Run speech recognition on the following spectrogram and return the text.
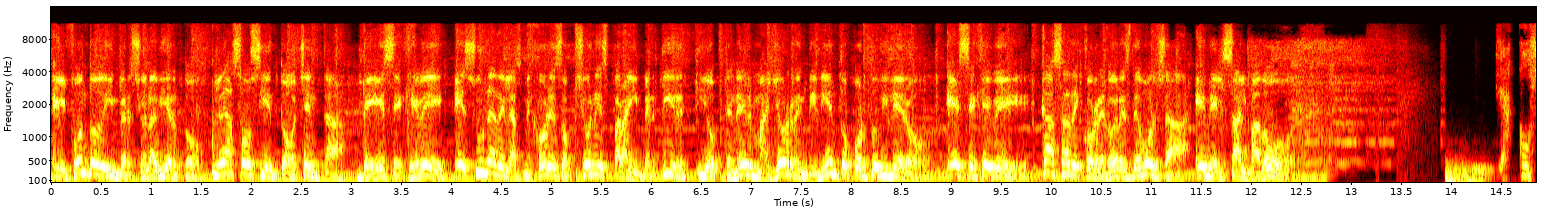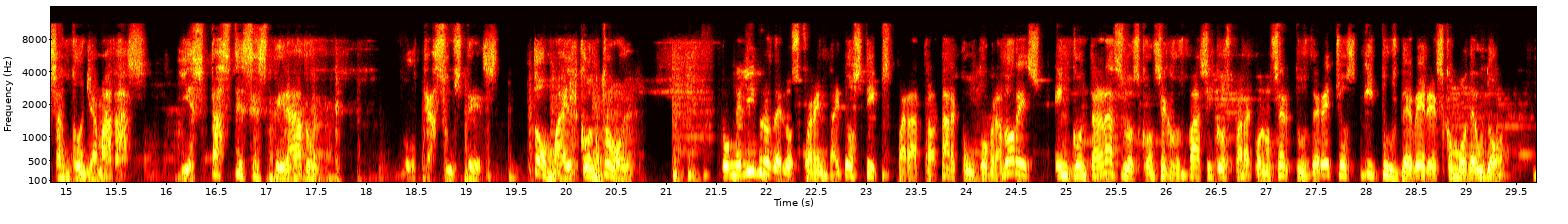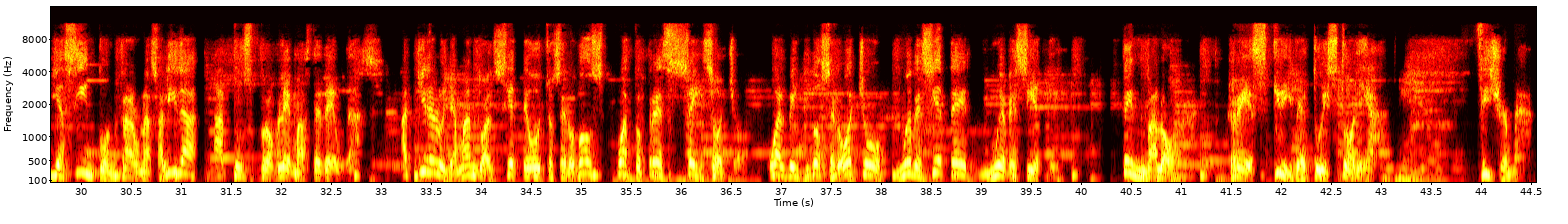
el Fondo de Inversión Abierto, Plazo 180, de SGB, es una de las mejores opciones para invertir y obtener mayor rendimiento por tu dinero. SGB, Casa de Corredores de Bolsa, en El Salvador. Te acosan con llamadas y estás desesperado. No te asustes. Toma el control. Con el libro de los 42 tips para tratar con cobradores, encontrarás los consejos básicos para conocer tus derechos y tus deberes como deudor y así encontrar una salida a tus problemas de deudas. Adquiérelo llamando al 7802-4368 o al 2208-9797. Ten valor. Reescribe tu historia. Fisherman.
